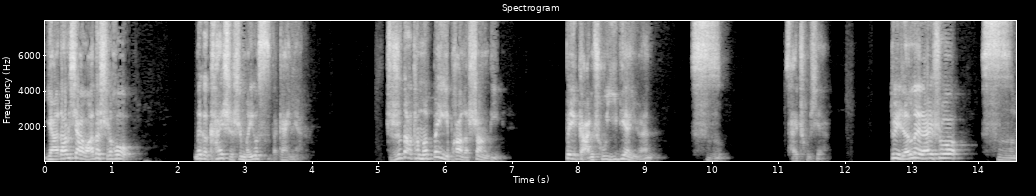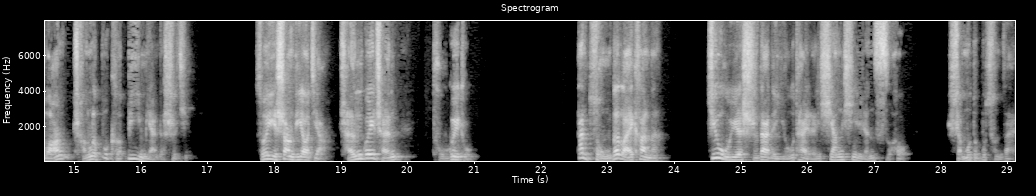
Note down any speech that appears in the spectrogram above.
亚当夏娃的时候，那个开始是没有死的概念，直到他们背叛了上帝，被赶出伊甸园，死才出现。对人类来说，死亡成了不可避免的事情，所以上帝要讲“尘归尘，土归土”。但总的来看呢，旧约时代的犹太人相信人死后什么都不存在了。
